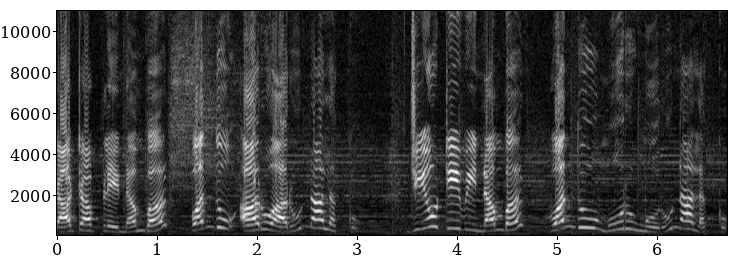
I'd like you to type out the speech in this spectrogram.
ಟಾಟಾ ಪ್ಲೇ ನಂಬರ್ ಒಂದು ಆರು ಆರು ನಾಲ್ಕು. ಜಿಯೋ ಟಿವಿ ನಂಬರ್ ಒಂದು ಮೂರು ಮೂರು ನಾಲ್ಕು.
